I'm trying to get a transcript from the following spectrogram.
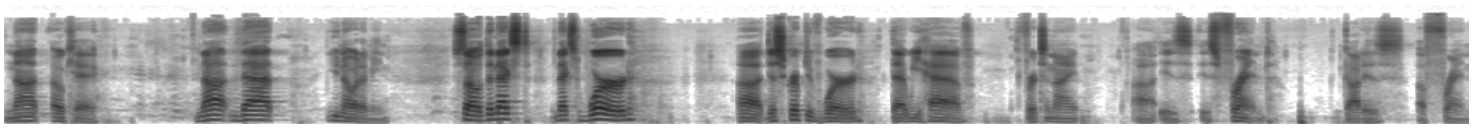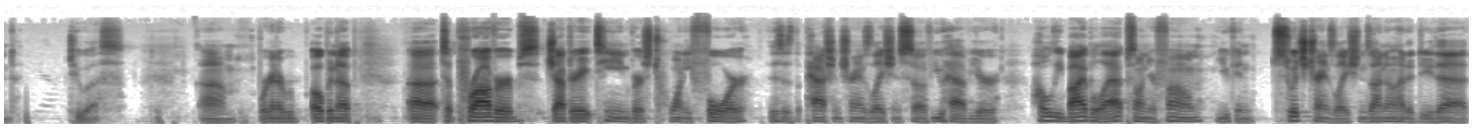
Not okay. Not that, you know what I mean. So the next next word, uh, descriptive word that we have for tonight uh, is is friend. God is a friend to us. Um, we're going to re- open up uh, to Proverbs chapter 18, verse 24. This is the Passion Translation. So if you have your Holy Bible apps on your phone, you can switch translations. I know how to do that.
